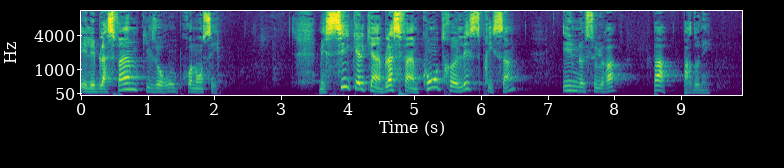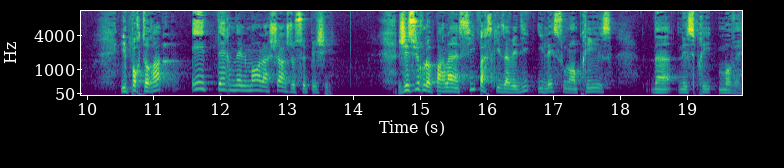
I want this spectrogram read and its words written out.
et les blasphèmes qu'ils auront prononcés. Mais si quelqu'un blasphème contre l'Esprit Saint, il ne sera pas pardonné. Il portera éternellement la charge de ce péché. Jésus leur parla ainsi parce qu'ils avaient dit il est sous l'emprise d'un esprit mauvais.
